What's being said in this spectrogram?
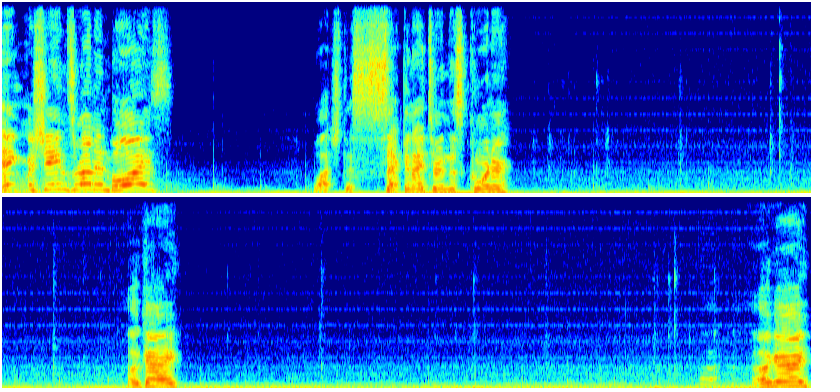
Ink machine's running, boys. Watch the second I turn this corner. Okay. Okay.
